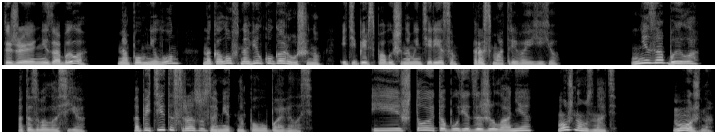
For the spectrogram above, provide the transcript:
Ты же не забыла?» Напомнил он, наколов на вилку горошину и теперь с повышенным интересом рассматривая ее. «Не забыла», — отозвалась я. Аппетита сразу заметно поубавилось. «И что это будет за желание? Можно узнать?» «Можно»,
